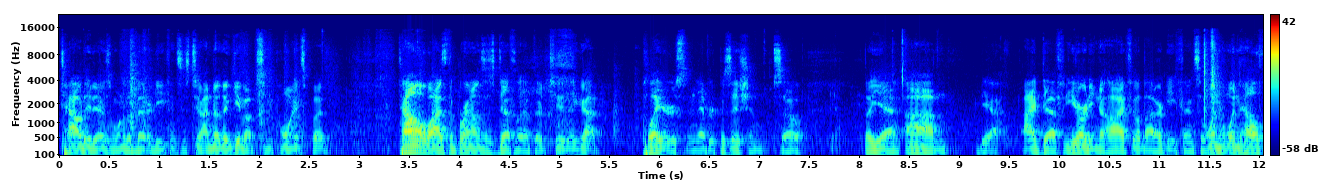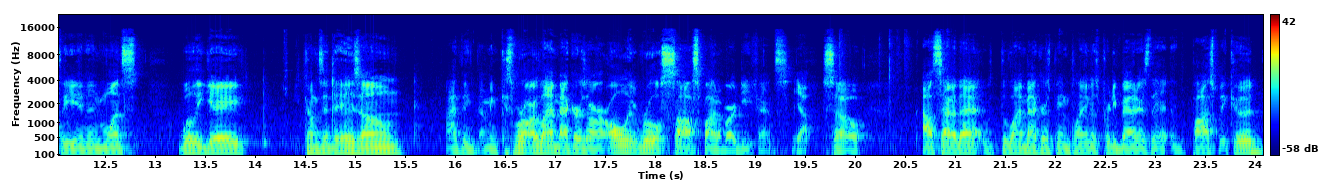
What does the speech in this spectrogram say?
touted as one of the better defenses too. I know they give up some points, but talent wise, the Browns is definitely up there too. They got players in every position. So, but yeah, um, yeah, I definitely. You already know how I feel about our defense. When when healthy, and then once Willie Gay comes into his own, I think. I mean, because our linebackers are our only real soft spot of our defense. Yeah. So outside of that, with the linebackers being playing as pretty bad as they possibly could,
